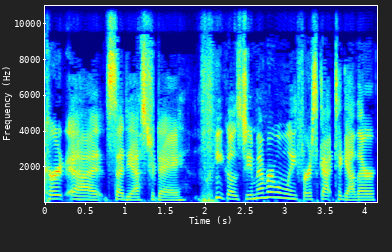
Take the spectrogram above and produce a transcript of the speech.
Kurt uh, said yesterday, he goes, Do you remember when we first got together?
